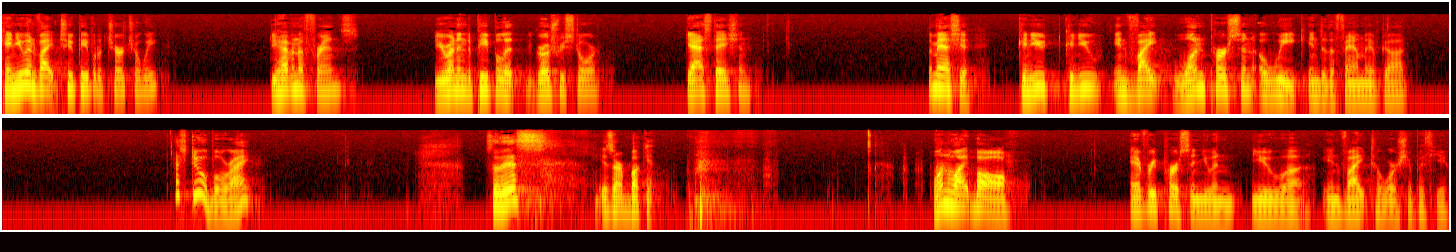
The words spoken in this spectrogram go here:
Can you invite two people to church a week? Do you have enough friends? You run into people at the grocery store, gas station? Let me ask you, can you can you invite one person a week into the family of God? That's doable, right? So this is our bucket. One white ball, every person you, in, you uh, invite to worship with you.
